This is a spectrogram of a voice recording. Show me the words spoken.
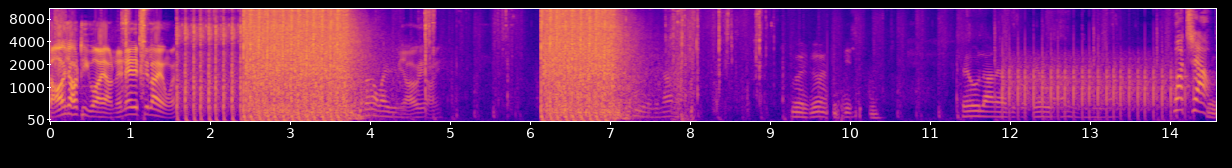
တောင်းရောက်ထိသွားရအောင်နည်းနည်းလေးပြစ်လိုက်အောင်ဝဲဒီဘက်ကဝိုက်ပြီးရအောင်ရအောင်ပြီးရနားဘယ်လိုဒီဘယ်လိုလာလဲဘယ်လိုလာလဲ Watch out!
